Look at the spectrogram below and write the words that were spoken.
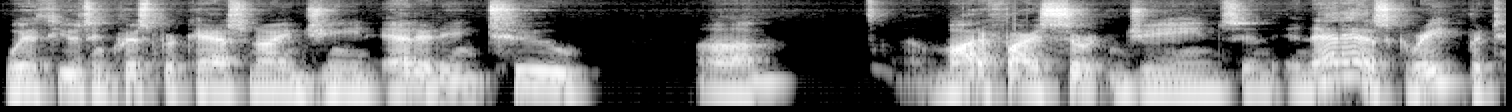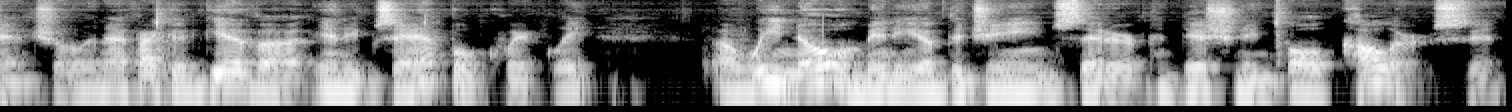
with using CRISPR Cas9 gene editing to um, modify certain genes, and, and, that has great potential. And if I could give a, an example quickly, uh, we know many of the genes that are conditioning bulb colors. And,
